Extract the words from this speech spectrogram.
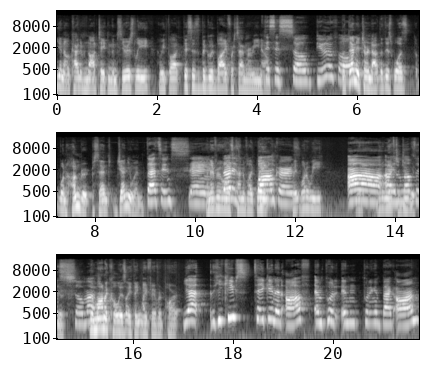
you know, kind of not taking them seriously. And we thought, this is the goodbye for San Marino. This is so beautiful. but then it turned out that this was 100% genuine. That's insane. And everyone That was kind of like, wait, bonkers. wait, what are we... ah, what I love this, this? so much. The monocle is, I think, my favorite part. yeah, he keeps taking it off and put in putting it back on.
